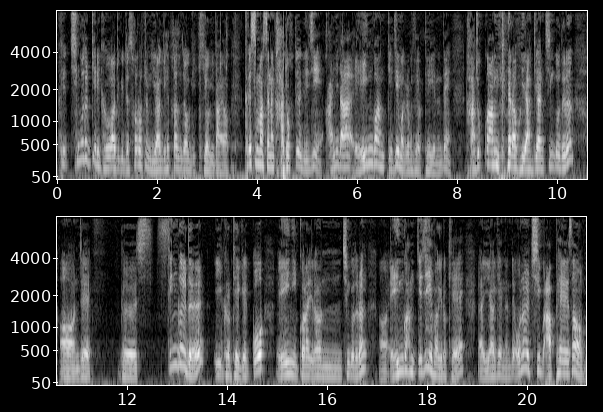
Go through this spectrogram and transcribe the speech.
그 친구들끼리 그거 가지고 이제 서로 좀 이야기했던 적이 기억이 나요. 크리스마스는 가족들이지 아니다 애인과 함께지 막 이러면서 이렇게 얘기했는데 가족과 함께라고 이야기한 친구들은 어 이제 그 시- 싱글들이 그렇게 얘기했고 애인이 있거나 이런 친구들은 어 애인과 함께지 막 이렇게 어, 이야기했는데 오늘 집 앞에서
